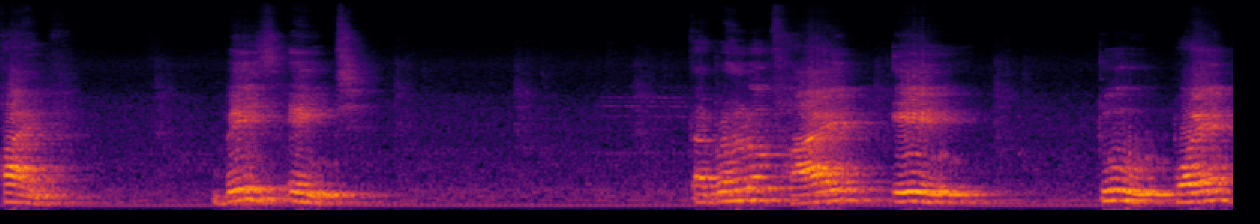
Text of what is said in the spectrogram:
five base eight তারপর হলো ফাইভ এ টু পয়েন্ট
